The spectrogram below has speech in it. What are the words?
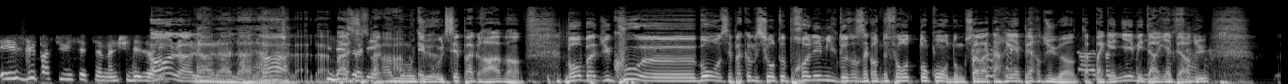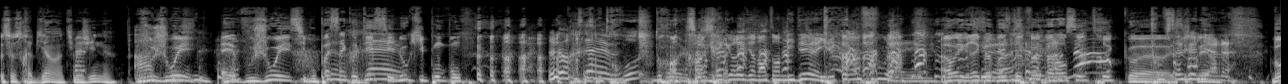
et, je l'ai pas suivi cette semaine, je suis désolée. Oh là là là là là ah, là là. là. Bah, c'est pas ah, grave. Ah. Écoute, c'est pas grave. Hein. Bon bah du coup, euh, bon, c'est pas comme si on te prenait 1259 euros de ton compte, donc ça va, t'as rien perdu. Hein. T'as ah, pas bah, gagné, mais t'as rien perdu. Ce serait bien, hein, t'imagines Ah, Vous jouez, eh, vous jouez. Si vous passez Le à côté, c'est nous qui pompons. Le C'est rêve. trop drôle. Ah, Grégory vient d'entendre l'idée, là, il est comme un fou, là. Ah ouais, Greg, le boss de fun va lancer le truc, quoi. Je trouve Ouais, ça clair. génial. Bon,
